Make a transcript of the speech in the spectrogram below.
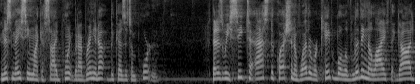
And this may seem like a side point, but I bring it up because it's important. That as we seek to ask the question of whether we're capable of living the life that God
